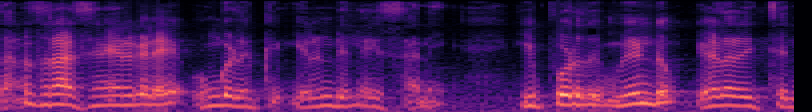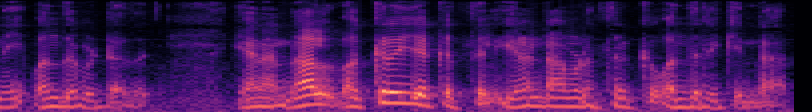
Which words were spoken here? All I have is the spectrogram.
தனுசராசினியர்களே உங்களுக்கு இரண்டிலே சனி. இப்பொழுது மீண்டும் ஏழரை சனி வந்துவிட்டது. ஏனென்றால் வக்ர இயக்கத்தில் இரண்டாம் இடத்திற்கு வந்திருக்கின்றார்.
